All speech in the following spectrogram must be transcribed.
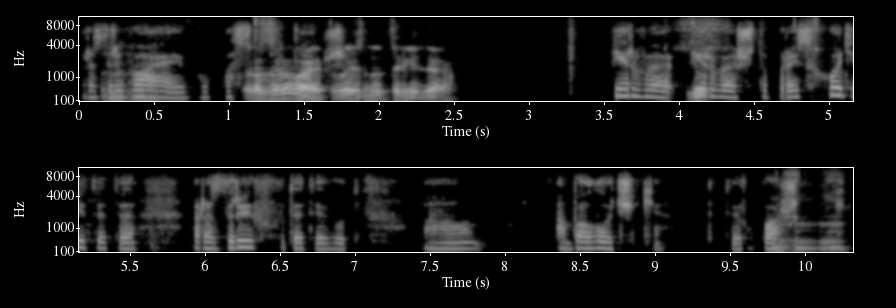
разрывая угу. его по сути. Разрывает его изнутри, да. Первое, Ну, первое, что происходит, это разрыв вот этой вот а, оболочки, вот этой рубашки.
